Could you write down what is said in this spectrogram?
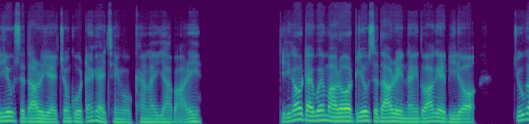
တရုတ်စစ်သားတွေရဲ့ကြုံကိုတိုက်ခိုက်ခြင်းကိုခံလိုက်ရပါတယ်။ဒီတစ်ခေါက်တိုက်ပွဲမှာတော့တရုတ်စစ်သားတွေနိုင်သွားခဲ့ပြီးတော့ကျူးက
